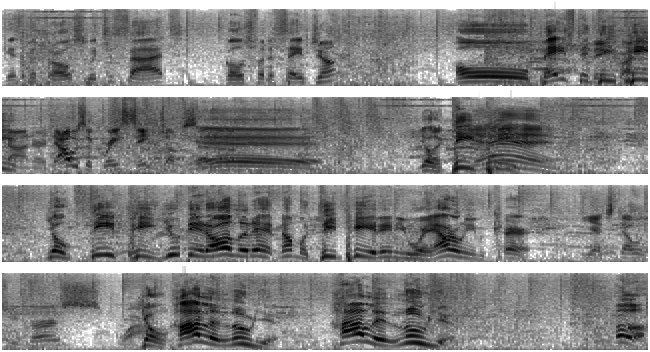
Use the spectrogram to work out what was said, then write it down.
Gets the throw, switches sides, goes for the safe jump. Oh, base the Big DP. counter. That was a great safe jump setup. Yeah. Yo, DP. Yo, DP. You did all of that, and I'm going to DP it anyway. I don't even care. EX that was reverse. Wow. Yo, hallelujah. Hallelujah. Ugh.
